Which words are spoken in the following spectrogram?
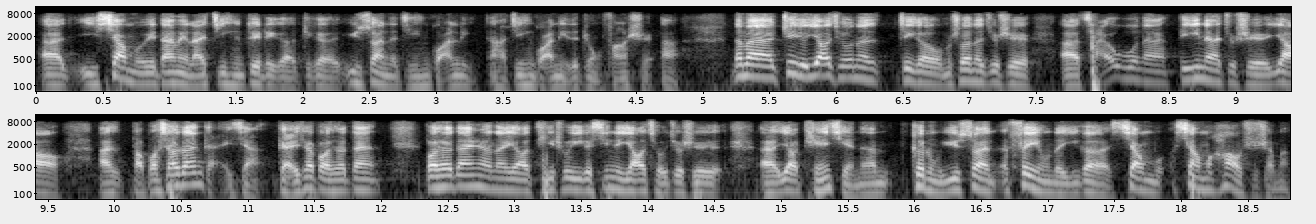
呃以项目为单位来进行对这个这个预算的进行管理啊，进行管理的这种方式啊。那么这就要求呢，这个我们说呢，就是呃财务部呢，第一呢就是要呃把报销单改一下，改一下报销单。报销单上呢要提出一个新的要求，就是呃要填写呢各种预算费用的一个项目项目号是什么。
